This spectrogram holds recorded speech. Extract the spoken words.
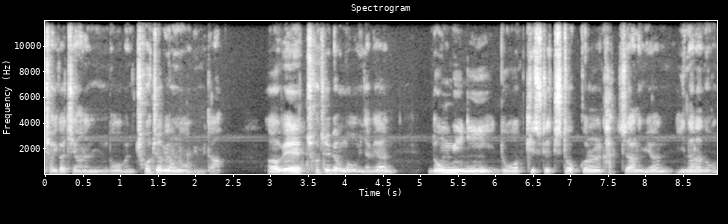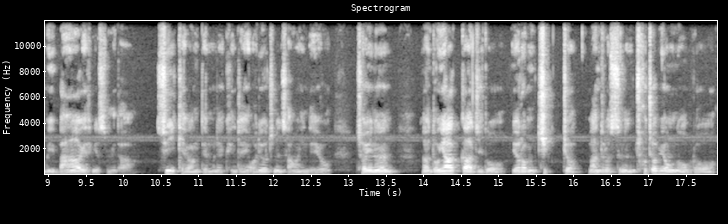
저희가 지향하는 농업은 초저병 농업입니다. 어, 왜 초저병 농업이냐면 농민이 농업 기술의 주도권을 갖지 않으면 이 나라 농업이 망하게 생겼습니다. 수익 개방 때문에 굉장히 어려워지는 상황인데요. 저희는 어, 농약까지도 여러분 직접 만들어 쓰는 초저병 농업으로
